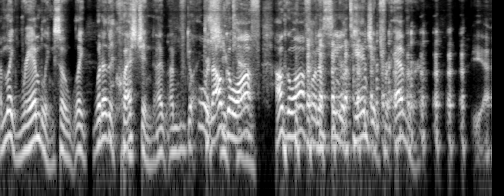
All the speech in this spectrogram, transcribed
I'm like rambling. So like, what other question? I, I'm Of because I'll go can. off. I'll go off on a single tangent forever. yeah.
